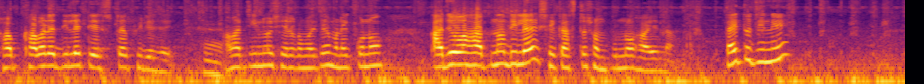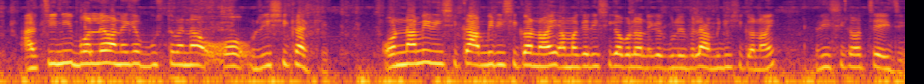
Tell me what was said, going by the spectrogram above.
সব খাবারে দিলে টেস্টটা ফিরে যায়। হ্যাঁ। আমার চিনিও সেরকম হয়েছে মানে কোনো কাজেও হাত না দিলে সেই কাজটা সম্পূর্ণ হয় না। তাই তো চিনি? আর চিনি বললে অনেকে বুঝতে পারে না ও ঋষিকা কি? ওর নামই ঋষিকা আমি ঋষিকা নয় আমাকে ঋষিকা বলে অনেকে গুলি ফেলে আমি ঋষিকা নয়। ঋষিকা হচ্ছে এই যে।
